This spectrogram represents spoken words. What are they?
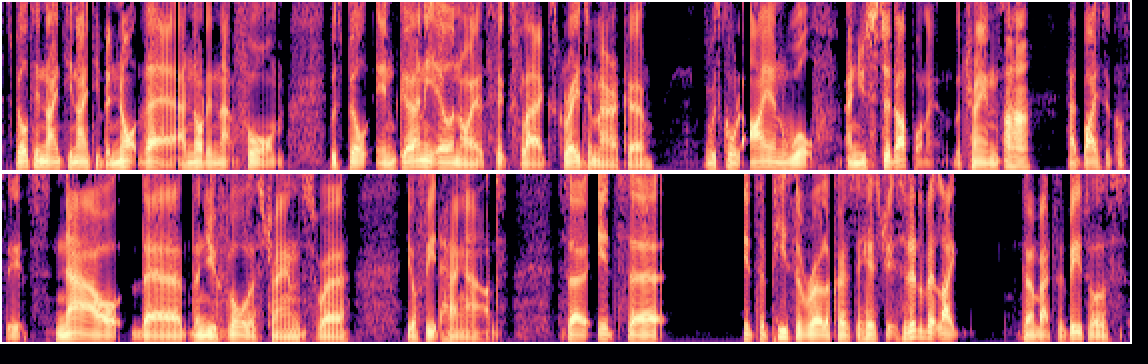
It's built in 1990, but not there and not in that form. It was built in Gurnee, Illinois at Six Flags Great America. It was called Iron Wolf, and you stood up on it. The trains Uh-huh. had bicycle seats. Now they're the new floorless trains where your feet hang out. So it's a it's a piece of roller coaster history. It's a little bit like going back to the Beatles,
